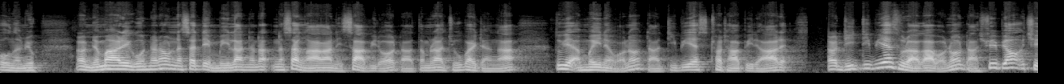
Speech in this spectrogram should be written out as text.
ပုံစံမျိုးအဲ့တော့မြန်မာတွေကို2021မေလ2025ကနေစပြီးတော့ဒါသမ္မတဂျိုးဘိုင်ဒန်ကသူ့ရဲ့အမိန့်နဲ့ပေါ့နော်ဒါ TPS ထွက်ထားပေးတာတဲ့ အဲ့တော့ဒီ TPS ဆိုတာကပေါ့နော်ဒါရွှေပြောင်းအခြေ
